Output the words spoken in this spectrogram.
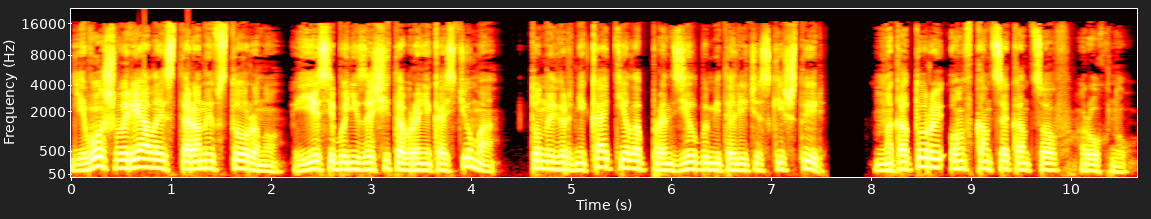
Его швыряло из стороны в сторону, и если бы не защита бронекостюма, то наверняка тело пронзил бы металлический штырь, на который он в конце концов рухнул.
